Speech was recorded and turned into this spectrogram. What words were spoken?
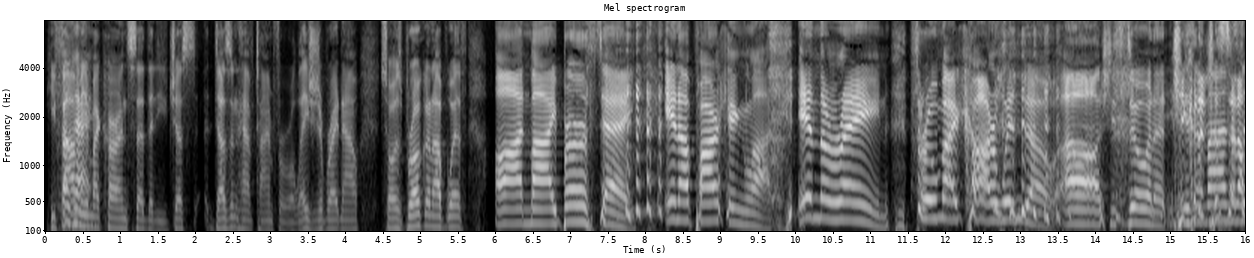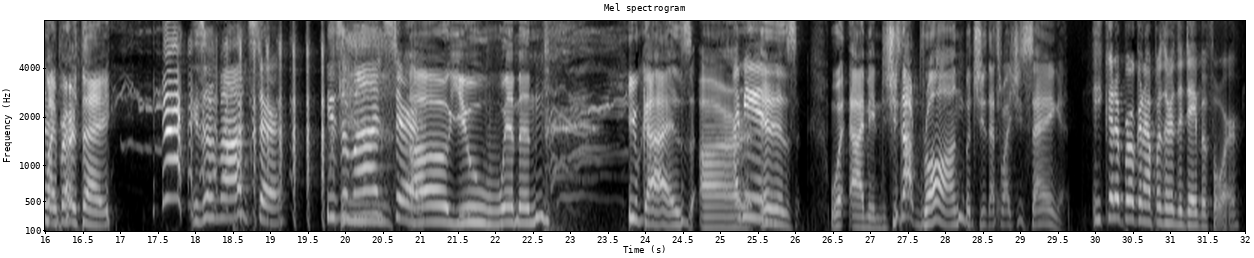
He found me in my car and said that he just doesn't have time for a relationship right now. So I was broken up with on my birthday in a parking lot in the rain through my car window. Oh, she's doing it. She could have just said on my birthday. he's a monster. he's a monster. Oh, you women. you guys are I mean- it is what I mean, she's not wrong, but she that's why she's saying it. he could have broken up with her the day before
